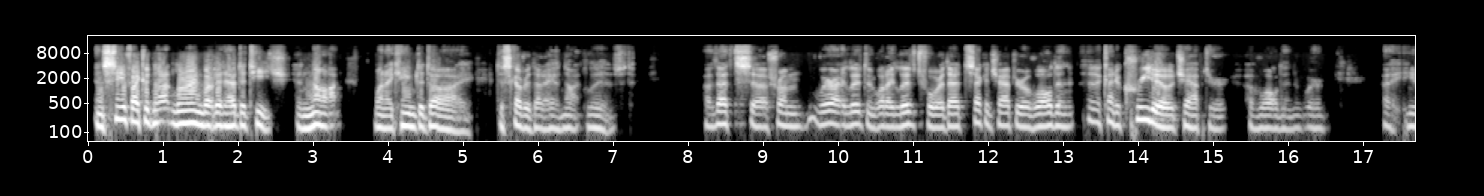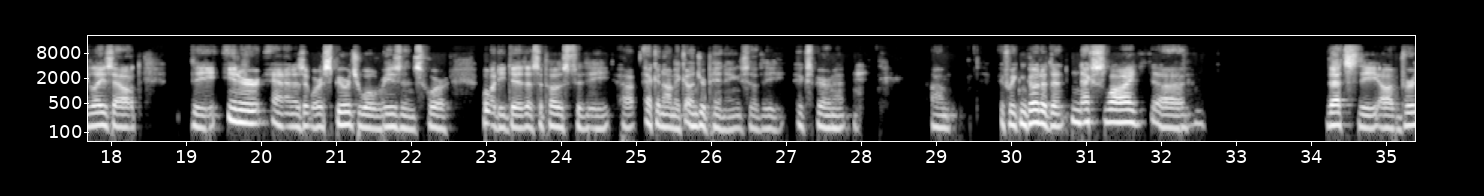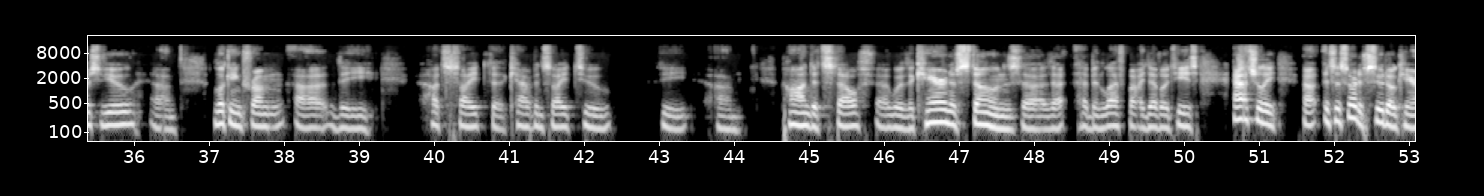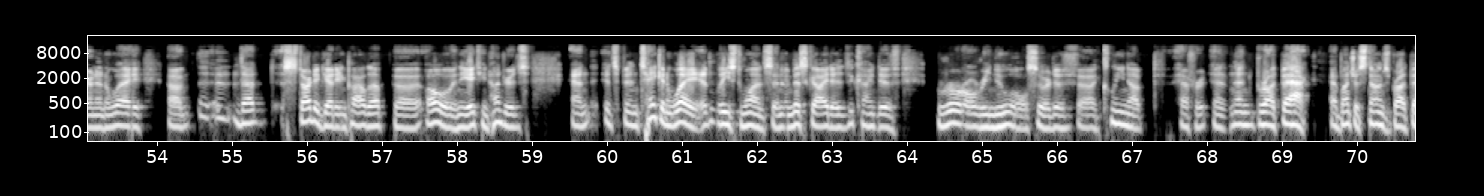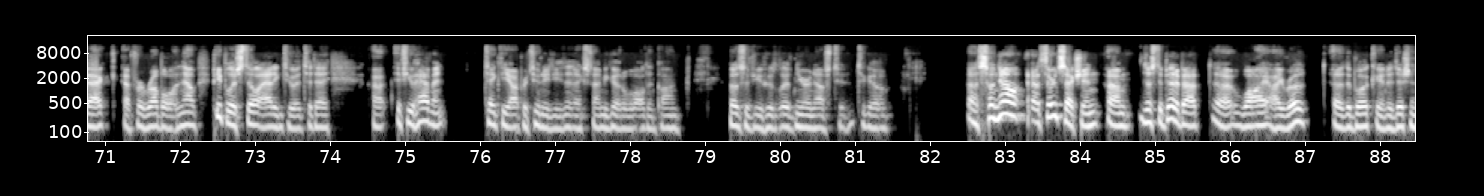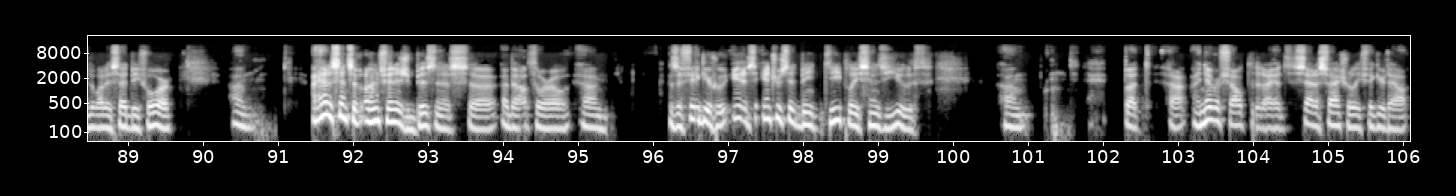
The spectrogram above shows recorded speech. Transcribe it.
and see if I could not learn what it had to teach, and not, when I came to die, discover that I had not lived. Uh, that's uh, from where I lived and what I lived for. That second chapter of Walden, a kind of credo chapter of Walden, where uh, he lays out the inner and, as it were, spiritual reasons for what he did, as opposed to the uh, economic underpinnings of the experiment. Um, if we can go to the next slide, uh, that's the uh, verse view, um, looking from uh, the hut site, the cabin site, to the um, pond itself uh, with the cairn of stones uh, that have been left by devotees. actually, uh, it's a sort of pseudo cairn in a way uh, that started getting piled up, oh, in the 1800s. And it's been taken away at least once in a misguided kind of rural renewal sort of uh, cleanup effort, and then brought back a bunch of stones brought back uh, for rubble. And now people are still adding to it today. Uh, if you haven't, take the opportunity the next time you go to Walden Pond. Those of you who live near enough to to go. Uh, so now, a third section, um, just a bit about uh, why I wrote uh, the book. In addition to what I said before, um, I had a sense of unfinished business uh, about Thoreau. Um, as a figure who has interested me deeply since youth. Um, but uh, I never felt that I had satisfactorily figured out.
